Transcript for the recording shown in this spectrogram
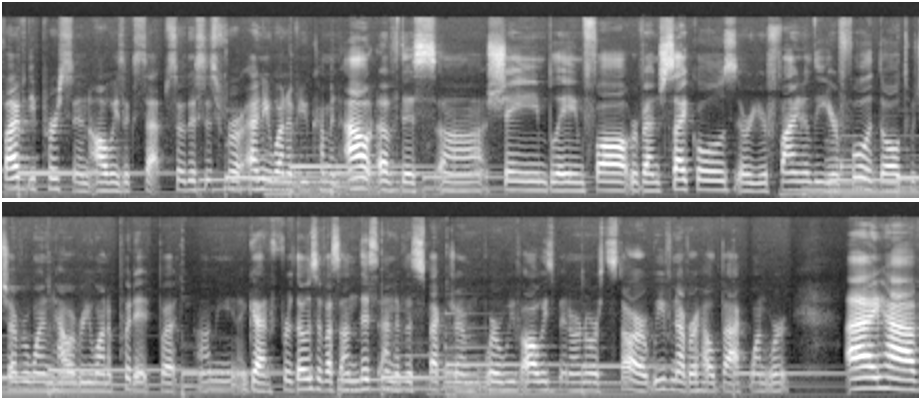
5D person always accepts. So, this is for any one of you coming out of this uh, shame, blame, fault, revenge cycles, or you're finally your full adult, whichever one, however you want to put it. But I mean, again, for those of us on this end of the spectrum where we've always been our North Star, we've never held back one word. I have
